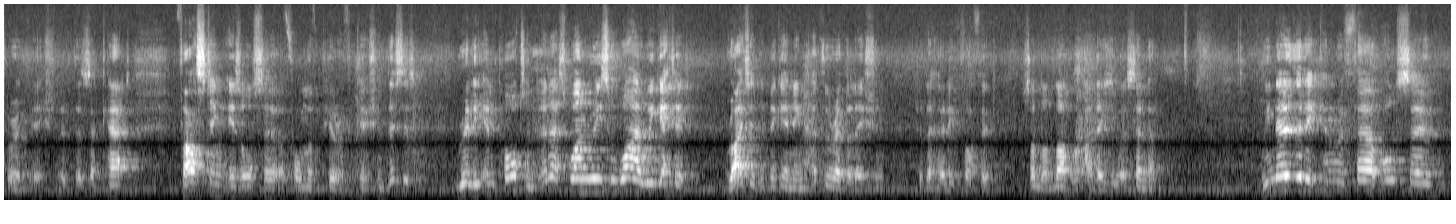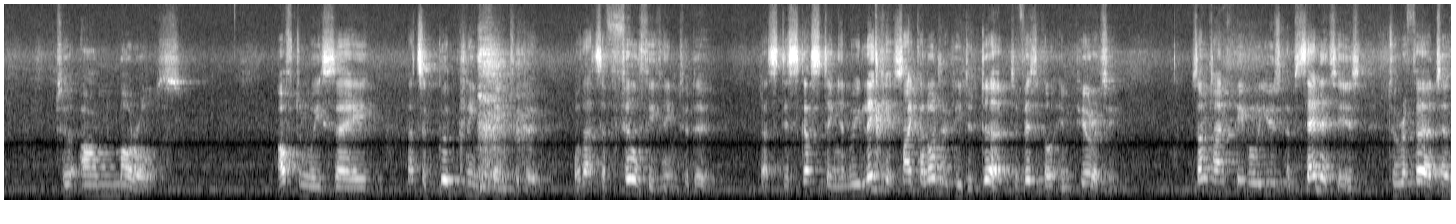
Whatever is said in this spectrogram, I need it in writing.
purification of the zakat. Fasting is also a form of purification. This is really important, and that's one reason why we get it right at the beginning of the revelation to the Holy Prophet sallallahu alaihi wasallam. We know that it can refer also to our morals. Often we say, that's a good, clean thing to do, or that's a filthy thing to do. That's disgusting, and we link it psychologically to dirt, to physical impurity. Sometimes people use obscenities to refer to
